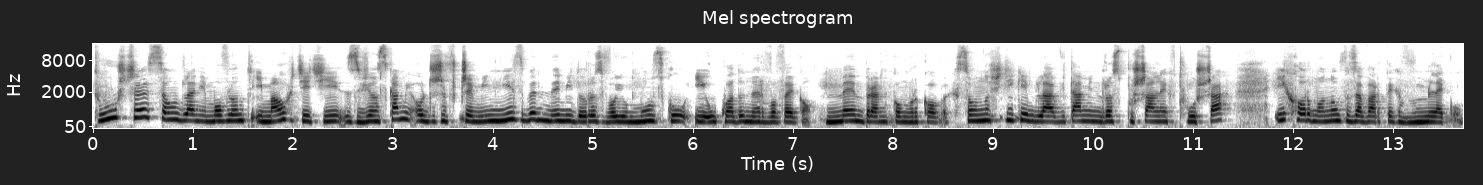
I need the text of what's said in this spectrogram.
Tłuszcze są dla niemowląt i małych dzieci związkami odżywczymi niezbędnymi do rozwoju mózgu i układu nerwowego, membran komórkowych. Są nośnikiem dla witamin rozpuszczalnych w tłuszczach i hormonów zawartych w mleku.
